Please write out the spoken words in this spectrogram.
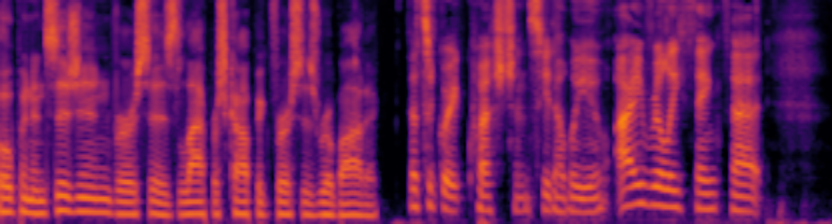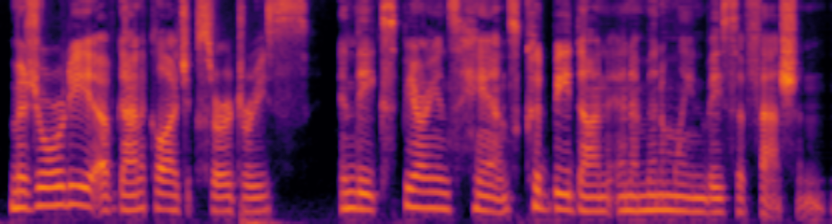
open incision versus laparoscopic versus robotic? That's a great question, CW. I really think that majority of gynecologic surgeries in the experienced hands could be done in a minimally invasive fashion.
